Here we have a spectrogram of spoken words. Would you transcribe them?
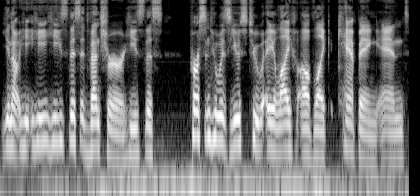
you know, he, he he's this adventurer. He's this person who is used to a life of like camping and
